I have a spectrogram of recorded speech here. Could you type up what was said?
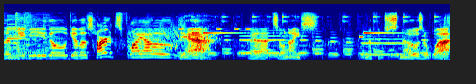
Then maybe they'll give us hearts, fly out. Yeah. Look at that, so nice. I don't know if it just snows or what.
